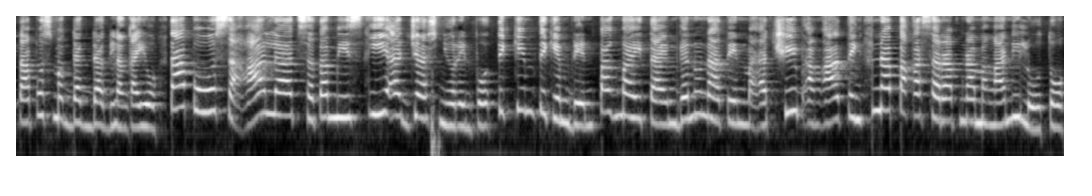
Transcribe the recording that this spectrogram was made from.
tapos magdagdag lang kayo. Tapos sa alat, sa tamis, i-adjust nyo rin po. Tikim-tikim din pag may time, ganun natin ma-achieve ang ating napakasarap na mga niluto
